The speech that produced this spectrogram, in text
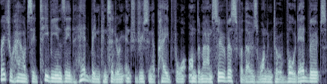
Rachel Howard said TVNZ had been considering introducing a paid for on demand service for those wanting to avoid adverts,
